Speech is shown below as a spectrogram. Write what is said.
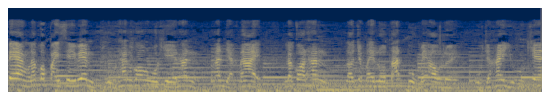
แป้งแล้วก็ไปเซเว่นปู่ท่านก็โอเคท่านท่านอยากได้ แล้วก็ท่านเราจะไปโลตัสปู่ไม่เอาเลยปู่จะให้อยู่แค่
